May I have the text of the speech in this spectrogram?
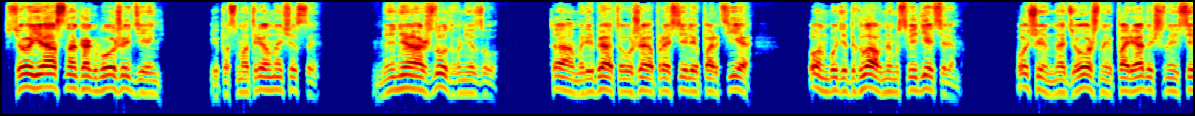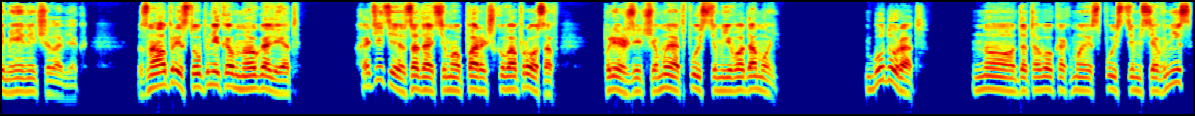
Все ясно, как божий день. И посмотрел на часы. Меня ждут внизу. Там ребята уже опросили портье. Он будет главным свидетелем. Очень надежный, порядочный семейный человек. Знал преступника много лет. Хотите задать ему парочку вопросов, прежде чем мы отпустим его домой? Буду рад. Но до того, как мы спустимся вниз,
